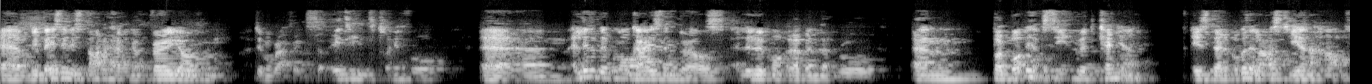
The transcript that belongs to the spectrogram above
um, we basically started having a very young demographic, so 18 to 24, um, a little bit more guys than girls, a little bit more urban than rural. Um, but what we have seen with Kenya is that over the last year and a half,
